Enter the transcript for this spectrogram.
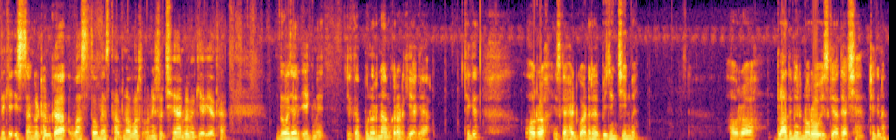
देखिए इस संगठन का वास्तव में स्थापना वर्ष उन्नीस सौ छियानवे में किया गया था। 2001 में इसका पुनर्नामकरण किया गया, ठीक है? और इसका हेडक्वार्टर है बीजिंग चीन में और व्लादिमिर नोरो इसके अध्यक्ष हैं, ठीक है ना?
